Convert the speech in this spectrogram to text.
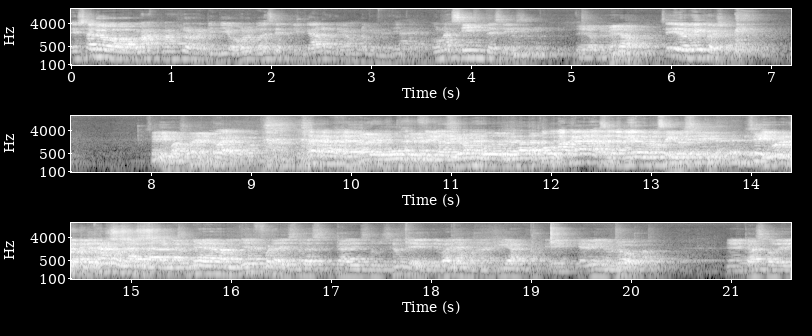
Ella lo, más, más lo repitió. ¿Vos lo podés explicar, digamos, lo que me dijiste? Una síntesis. ¿De lo primero? Sí, de lo que dijo ella. Sí, más o menos. Bueno, No hay ninguna explicación, puedo tratar. con más ganas en la medida de lo Sí, posible. sí, sí, bueno, lo que trajo la, la, la Primera Guerra Mundial fue la disolución, de, de varias monarquías eh, que había en Europa. En el caso de,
